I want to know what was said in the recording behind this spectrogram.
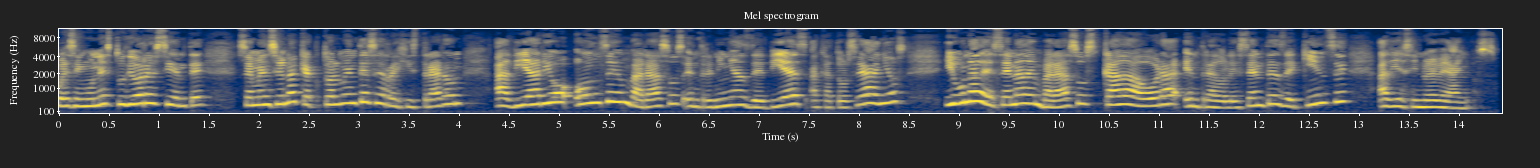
Pues en un estudio reciente se menciona que actualmente se registraron a diario 11 embarazos entre niñas de 10 a 14 años y una decena de embarazos cada hora entre adolescentes de 15 a 19 años.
